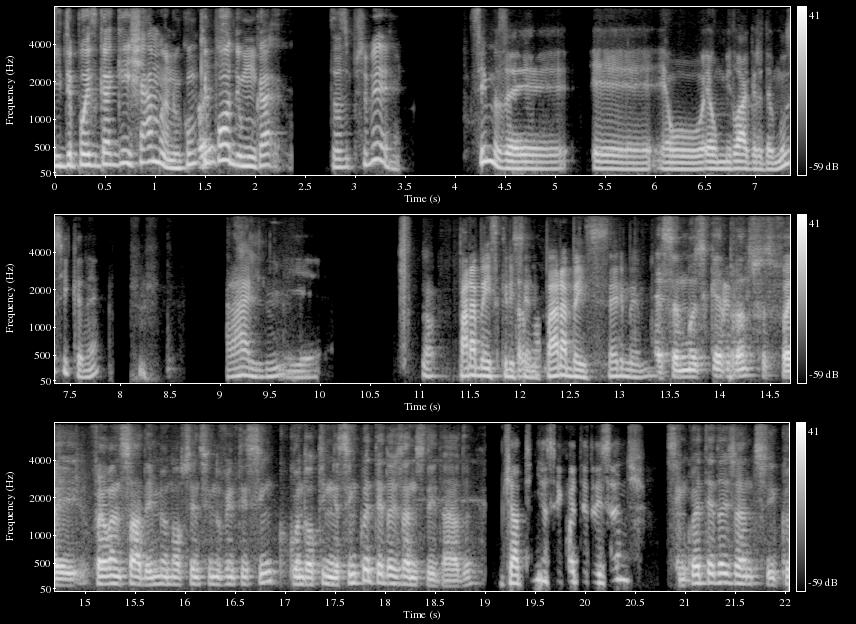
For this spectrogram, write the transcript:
E depois gaguejar, mano. Como que Pois. pode um gago. Estás a perceber? Sim, mas é, é, é, o, é o milagre da música, né? Caralho. E é- Parabéns, Cristiano. Então- Parabéns, sério mesmo. Essa música, pronto, foi, foi lançada em 1995, quando ele tinha 52 anos de idade. já tinha 52 anos. 52 anos. E, que,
